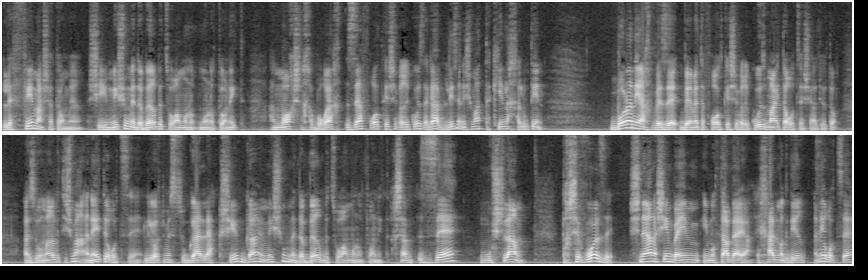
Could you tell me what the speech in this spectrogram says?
לפי מה שאתה אומר, שאם מישהו מדבר בצורה מונוטונית, המוח שלך בורח, זה הפרעות קשב וריכוז. אגב, לי זה נשמע תקין לחלוטין. בוא נניח וזה באמת הפרעות קשב וריכוז, מה היית רוצה? שאלתי אותו. אז הוא אומר לי, תשמע, אני הייתי רוצה להיות מסוגל להקשיב גם אם מישהו מדבר בצורה מונוטונית. עכשיו, זה מושלם. תחשבו על זה. שני אנשים באים עם, עם אותה בעיה. אחד מגדיר, אני רוצה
